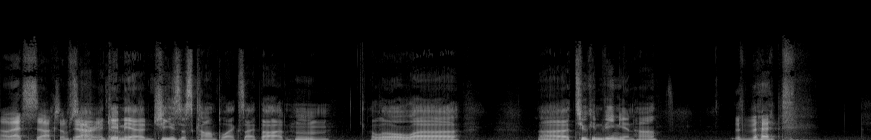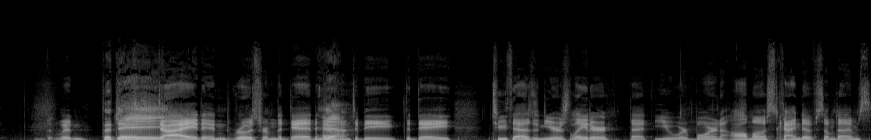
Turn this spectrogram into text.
Oh, that sucks. I'm Yeah, sorry. it gave me a Jesus complex. I thought, hmm, a little uh, uh, too convenient, huh? that when The day Jesus died and rose from the dead happened Yeah. to be the day two thousand years later that you were born. Almost, kind of, sometimes.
